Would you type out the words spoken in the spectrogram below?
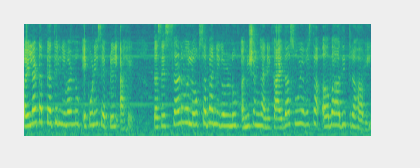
पहिल्या टप्प्यातील निवडणूक एकोणीस एप्रिल आहे. तसेच सण व लोकसभा निवडणूक अनुषंगाने कायदा सुव्यवस्था अबाधित राहावी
